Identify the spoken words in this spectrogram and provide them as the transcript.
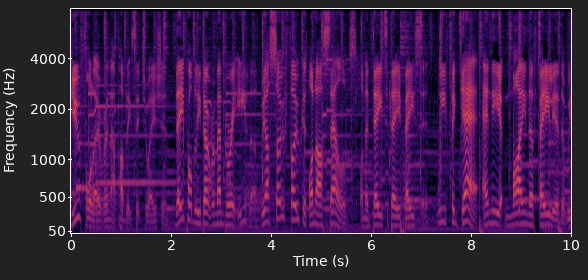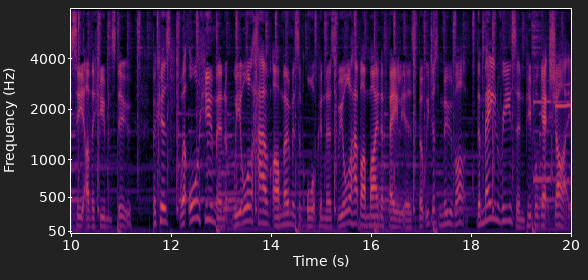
you fall over in that public situation. They probably don't remember it either. We are so focused on ourselves on a day to day basis, we forget any minor failure that we see other humans do because we're all human. We all have our moments of awkwardness. We all have our minor failures, but we just move on. The main reason people get shy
